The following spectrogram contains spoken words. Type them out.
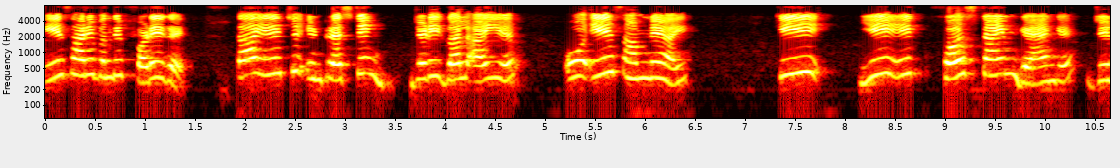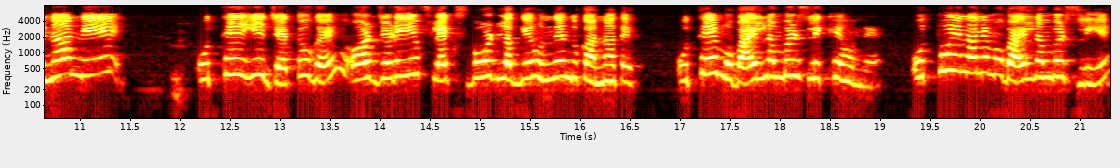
ਇਹ ਸਾਰੇ ਬੰਦੇ ਫੜੇ ਗਏ ਤਾਂ ਇਹ ਚ ਇੰਟਰਸਟਿੰਗ ਜਿਹੜੀ ਗੱਲ ਆਈ ਹੈ ਉਹ ਇਹ ਸਾਹਮਣੇ ਆਈ ਕਿ ਇਹ ਇੱਕ ਫਰਸਟ ਟਾਈਮ ਗੈਂਗ ਹੈ ਜਿਨ੍ਹਾਂ ਨੇ ਉੱਥੇ ਇਹ ਜੈਤੋ ਗਏ ਔਰ ਜਿਹੜੇ ਇਹ ਫਲੈਕਸ ਬੋਰਡ ਲੱਗੇ ਹੁੰਦੇ ਨੇ ਦੁਕਾਨਾਂ ਤੇ ਉੱਥੇ ਮੋਬਾਈਲ ਨੰਬਰਸ ਲਿਖੇ ਹੁੰਦੇ ਉੱਥੋਂ ਇਹਨਾਂ ਨੇ ਮੋਬਾਈਲ ਨੰਬਰਸ ਲਏ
